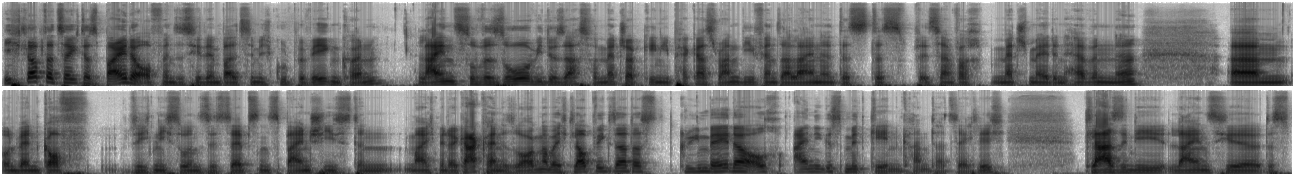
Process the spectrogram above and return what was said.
Ich glaube tatsächlich, dass beide Offenses hier den Ball ziemlich gut bewegen können. Lions sowieso, wie du sagst, vom Matchup gegen die Packers Run Defense alleine, das, das ist einfach Match made in heaven, ne? Ähm, und wenn Goff sich nicht so in sich selbst ins Bein schießt, dann mache ich mir da gar keine Sorgen. Aber ich glaube, wie gesagt, dass Green Bay da auch einiges mitgehen kann tatsächlich. Klar sind die Lions hier das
